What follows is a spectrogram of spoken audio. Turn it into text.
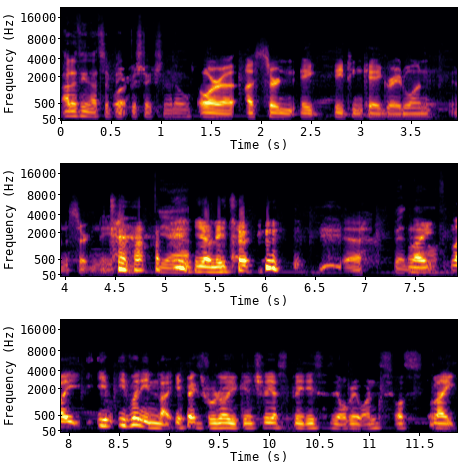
I don't think that's a big Or- restriction at all. Or a, a certain 18k grade one in a certain nation. Yeah, yeah, later. yeah. been like like e- even in like Apex Ruler, you can actually just play this as your great ones. Cause like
